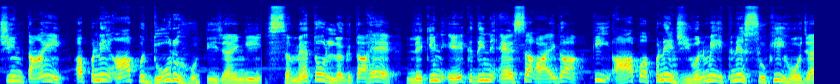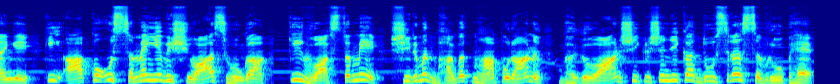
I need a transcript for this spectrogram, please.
चिंताएँ अपने आप दूर होती जाएँगी। समय तो लगता है, लेकिन एक दिन ऐसा आएगा कि आप अपने जीवन में इतने सुखी हो जाएँगे कि आपको उस समय ये विश्वास होगा कि वास्तव में श्रीमद् भागवत महापुराण भगवान श्री कृष्ण जी का दूसरा स्वरूप है।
